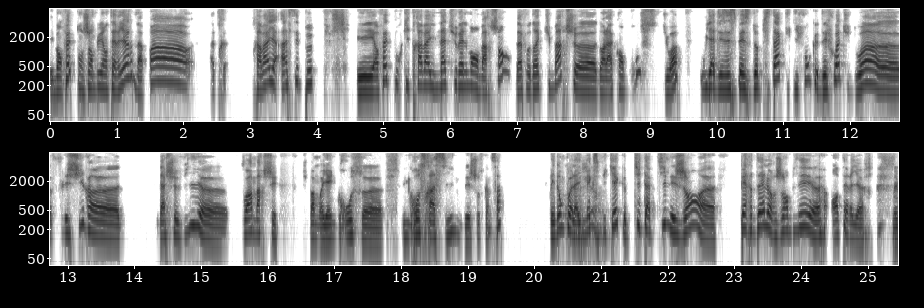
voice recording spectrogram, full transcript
et ben en fait ton jambier antérieur n'a pas travaille assez peu. Et en fait, pour qu'il travaille naturellement en marchant, il bah, faudrait que tu marches euh, dans la cambrousse, tu vois, où il y a des espèces d'obstacles qui font que des fois tu dois euh, fléchir la cheville euh, pouvoir marcher. Je sais pas moi, il y a une grosse euh, une grosse racine ou des choses comme ça. Et donc voilà, il m'expliquait que petit à petit les gens euh, perdaient leur jambier antérieur. Mais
